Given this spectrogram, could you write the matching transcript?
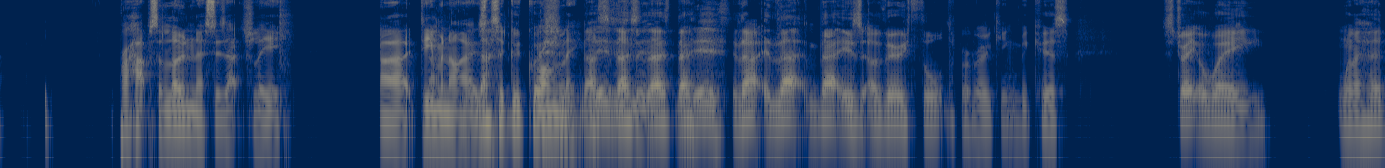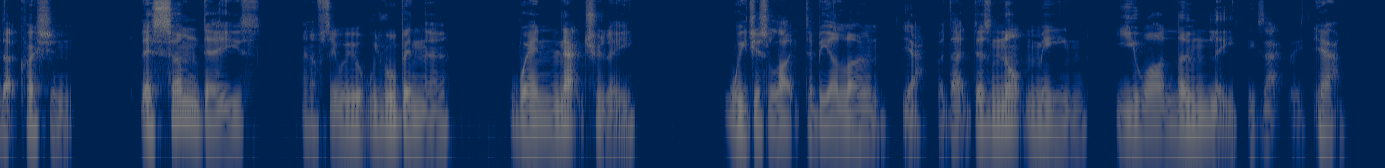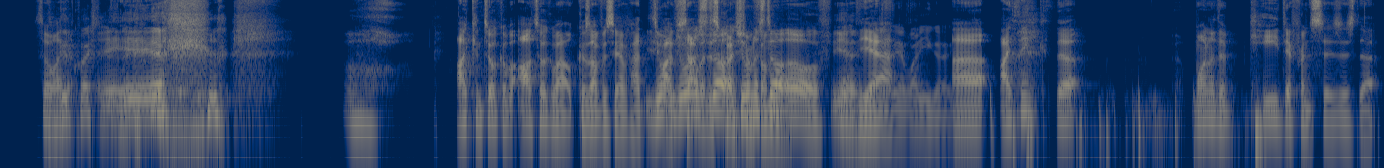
perhaps aloneness is actually uh, demonized. that's a good question. wrongly. That's it is, that's, isn't it? that's, that's it is that that that is a very thought provoking because straight away when I heard that question, there's some days, and obviously we we've all been there, when naturally we just like to be alone. Yeah. but that does not mean you are lonely. exactly yeah. So It's a I good question, isn't it? oh, I can talk about. I'll talk about because obviously I've had. do you, want- I've do sat with to this start? Do you want to start more. off? Yeah. Yeah. yeah why don't you go Uh, I think that one of the key differences is that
